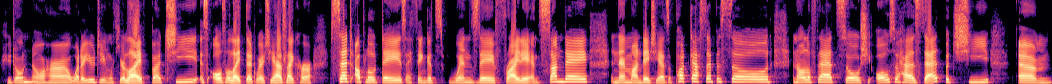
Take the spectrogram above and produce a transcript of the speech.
If you don't know her, what are you doing with your life? But she is also like that, where she has like her set upload days. I think it's Wednesday, Friday, and Sunday. And then Monday, she has a podcast episode and all of that. So she also has that, but she, um,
